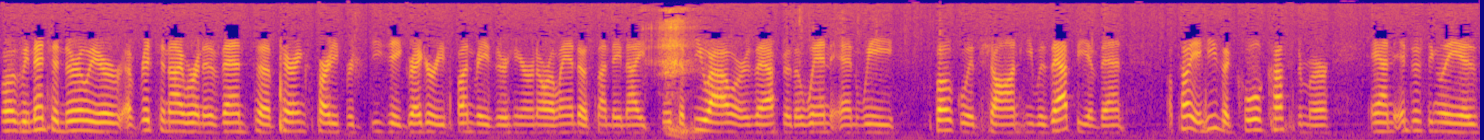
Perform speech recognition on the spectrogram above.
Well, as we mentioned earlier, uh, Rich and I were at an event, uh, pairings party for DJ Gregory's fundraiser here in Orlando Sunday night, just a few hours after the win, and we spoke with Sean. He was at the event. I'll tell you, he's a cool customer and interestingly, as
